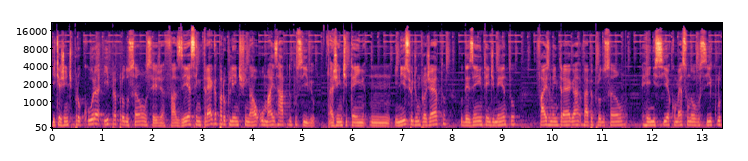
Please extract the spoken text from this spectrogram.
e que a gente procura ir para a produção, ou seja, fazer essa entrega para o cliente final o mais rápido possível. A gente tem um início de um projeto, o desenho, entendimento, faz uma entrega, vai para a produção, reinicia, começa um novo ciclo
